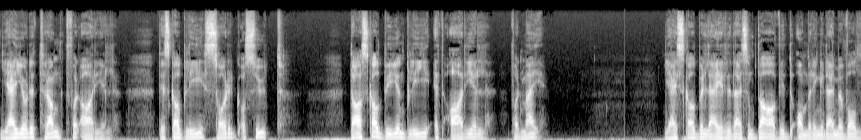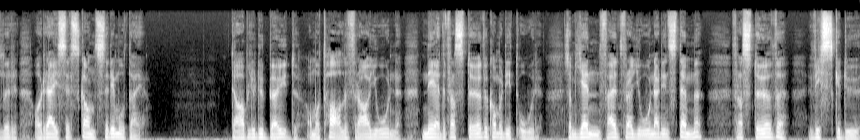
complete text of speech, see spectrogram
Jeg gjør det trangt for Ariel, det skal bli sorg og sut. Da skal byen bli et Ariel for meg. Jeg skal beleire deg som David omringer deg med voller og reiser skanser imot deg. Da blir du bøyd om å tale fra jorden, nede fra støvet kommer ditt ord, som gjenferd fra jorden er din stemme, fra støvet hvisker du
